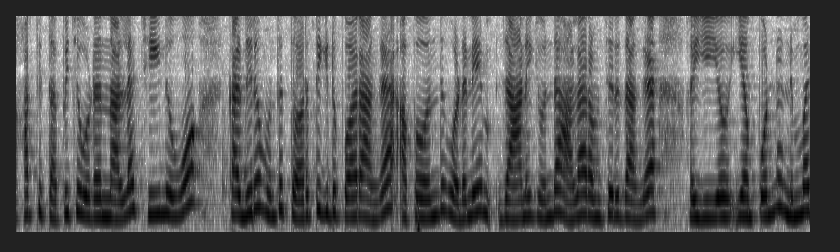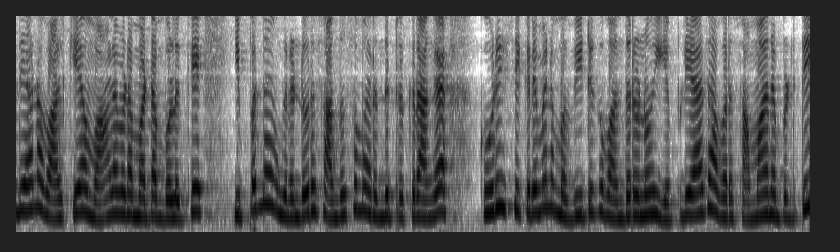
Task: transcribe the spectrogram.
கார்த்தி தப்பிச்சு உடனால சீனுவும் கதிரும் வந்து துரத்திக்கிட்டு போகிறாங்க அப்போ வந்து உடனே ஜானகி வந்து அழ ஆரம்பிச்சிருந்தாங்க. ஐயோ என் பொண்ணை நிம்மதியான வாழ்க்கையை வாழ விட மாட்டான் பொழுக்கு இப்போ தான் இவங்க ரெண்டு பேரும் சந்தோஷமாக இருந்துட்டு இருக்கிறாங்க. கூடிய சீக்கிரமே நம்ம வீட்டுக்கு வந்துடணும். எப்படியாவது அவரை சமாதானப்படுத்தி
